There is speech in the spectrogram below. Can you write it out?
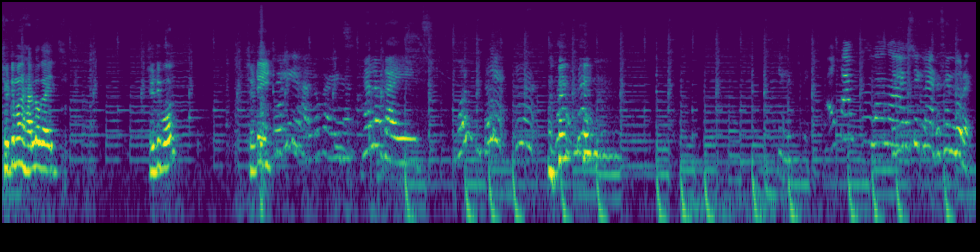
शिटी मग हॅलो गाईज शिटी बोल. शिटी हॅलो गाईज लिपस्टिक नाही सिंदूर आहे.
